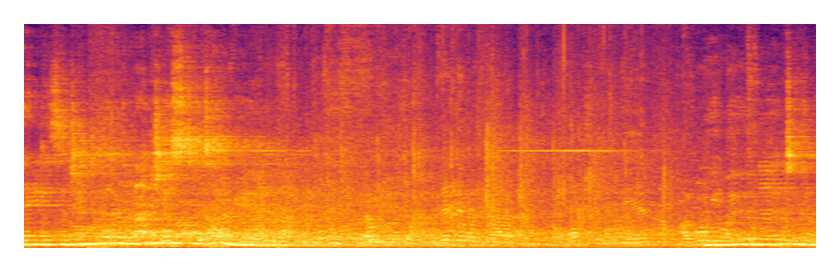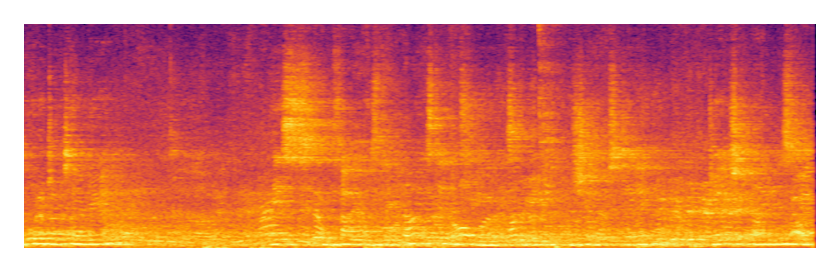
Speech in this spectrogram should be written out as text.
Ladies and gentlemen, the Manchester Terrier. We move now to the Border Terrier. This, in fact, was the highest entry of this breed on show today, judged by Mr. Ed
